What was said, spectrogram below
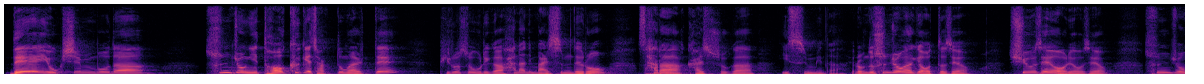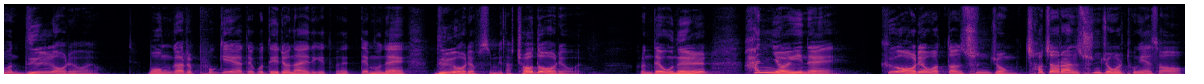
내 욕심보다 순종이 더 크게 작동할 때 비로소 우리가 하나님 말씀대로 살아갈 수가 있습니다. 여러분들 순종하기 어떠세요? 쉬우세요? 어려우세요? 순종은 늘 어려워요. 뭔가를 포기해야 되고 내려놔야 되기 때문에 늘 어렵습니다. 저도 어려워요. 그런데 오늘 한 여인의 그 어려웠던 순종, 처절한 순종을 통해서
